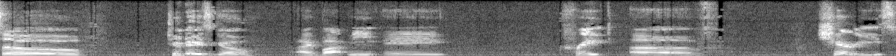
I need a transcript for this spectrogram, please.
So, two days ago, I bought me a crate of cherries.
